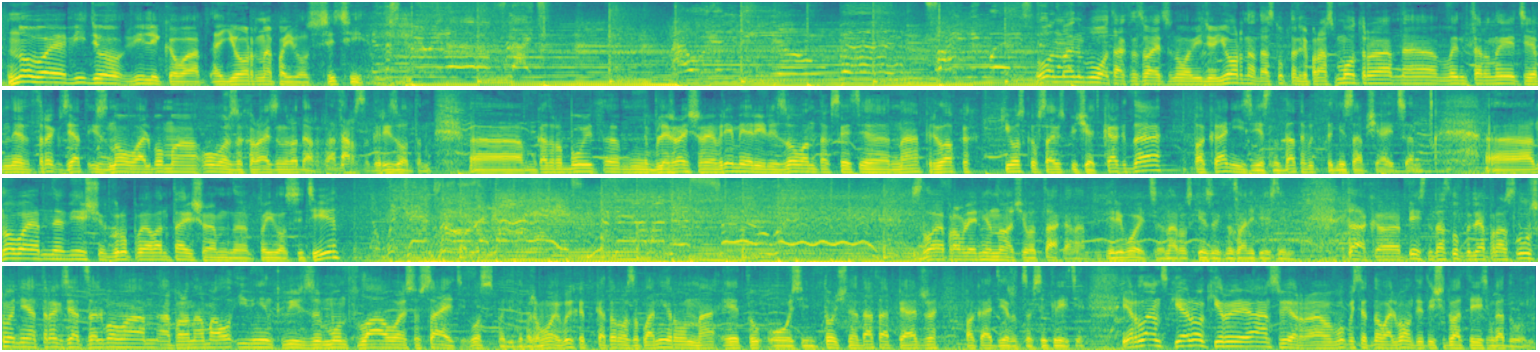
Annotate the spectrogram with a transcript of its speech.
Новое видео великого Йорна появилось в сети. Man War, так называется новое видео Йорна, доступно для просмотра э, в интернете. Этот трек взят из нового альбома Over the Horizon Radar, Радар за горизонтом, э, который будет э, в ближайшее время реализован, так сказать, э, на прилавках киосков «Союз Печать». Когда, пока неизвестно. Дата выхода не сообщается. Э, Новая вещь группы Авантайша появилась в сети. Злое правление ночи. Вот так она переводится на русский язык, название песни. Так, э, песня доступна для прослушивания. Трек взят с альбома Paranormal Evening with Moonflower Society. Господи, да боже мой, выход которого запланирован на эту осень. Точная дата, опять же, пока держится в секрете. Ирландские рокеры Ансвер э, выпустят новый альбом в 2023 году.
